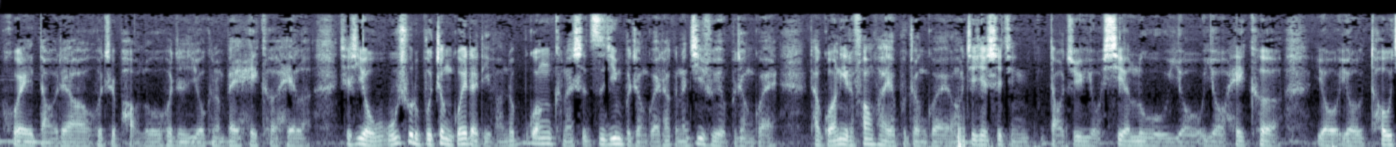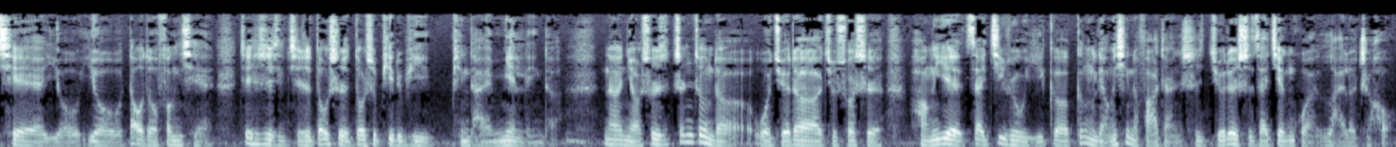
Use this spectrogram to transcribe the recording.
会倒掉，或者跑路，或者有可能被黑客黑了。其实有无数的不正规的地方，都不光可能是资金不正规，它可能技术也不正规，它管理的方法也不正规。然后这些事情导致有泄露、有有黑客、有有偷窃、有有道德风险，这些事情其实都是都是 P to P 平台面临的。那你要是真正的，我觉得就说是。行业在进入一个更良性的发展，是绝对是在监管来了之后。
